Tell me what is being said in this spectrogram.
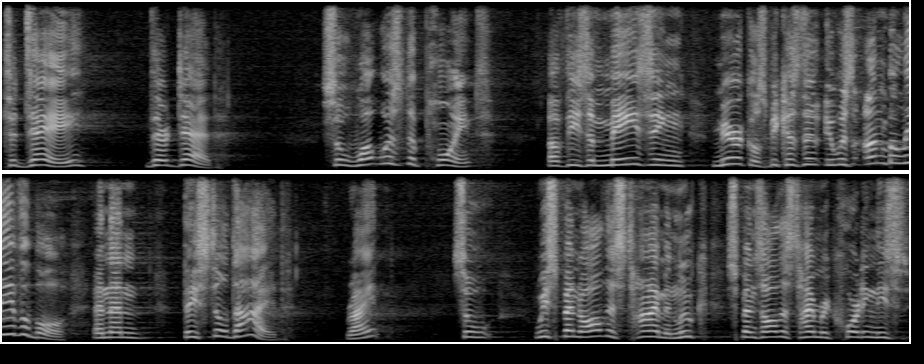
Today, they're dead. So, what was the point of these amazing miracles? Because it was unbelievable. And then they still died, right? So, we spend all this time, and Luke spends all this time recording these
